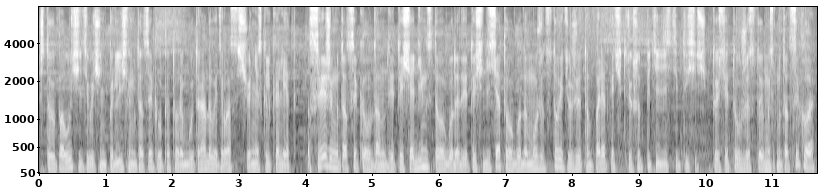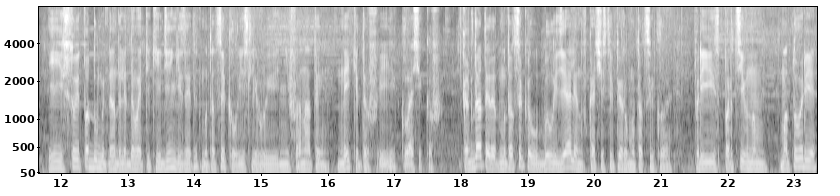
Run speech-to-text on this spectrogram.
что вы получите очень приличный мотоцикл, который будет радовать вас еще несколько лет. Свежий мотоцикл там 2011 года, 2010 года может стоить уже там порядка 450 тысяч. То есть это уже стоимость мотоцикла. И стоит подумать, надо ли давать такие деньги за этот мотоцикл, если вы не фанаты некидов и классиков. Когда-то этот мотоцикл был идеален в качестве первого мотоцикла. При спортивном моторе,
